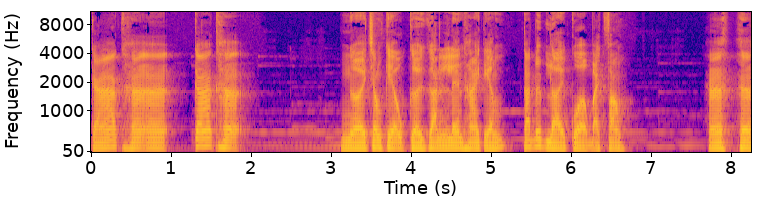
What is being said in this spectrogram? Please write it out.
Các hạ, các hạ... Người trong kiệu cười gằn lên hai tiếng Cắt đứt lời của Bạch Phong Ha ha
